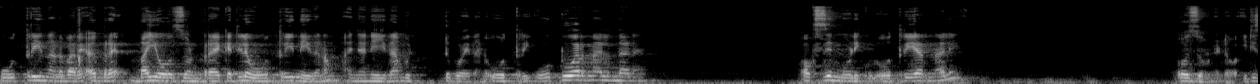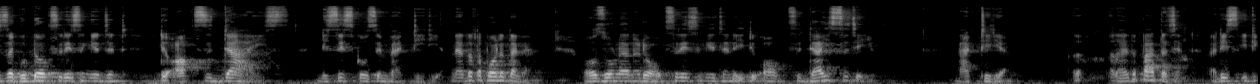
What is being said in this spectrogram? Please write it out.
ഓ ത്രീ എന്നാണ് പറയുക. ബൈ ഓസോൺ ബ്രാക്കറ്റിൽ ഓ ത്രീ എന്ന് എഴുതണം. ഞാൻ എഴുതാൻ വിട്ടുപോയതാണ്. ഓ ത്രീ ഓ ടു പറഞ്ഞാൽ എന്താണ്? ഓക്സിജൻ മോളിക്കൂൾ ഓ ത്രീ പറഞ്ഞാൽ ഓസോൺ കേട്ടോ. It is a good oxidising agent it oxidise disease causing bacteria നേരത്തെ പോലെ തന്നെ ഓസോൺ പറഞ്ഞ ഒരു ഓക്സിഡൈസിങ് ഏജന്റ് ഇറ്റ് ഓക്സിഡൈസ് ചെയ്യും ബാക്ടീരിയ അതായത് pathogen that is it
